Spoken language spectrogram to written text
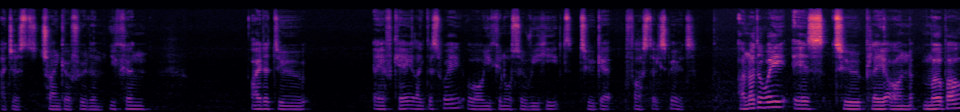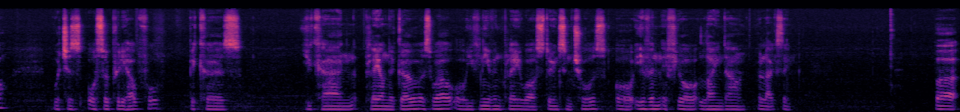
I just try and go through them. You can either do AFK like this way or you can also reheat to get faster experience. Another way is to play on mobile which is also pretty helpful because you can play on the go as well, or you can even play whilst doing some chores, or even if you're lying down relaxing. But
